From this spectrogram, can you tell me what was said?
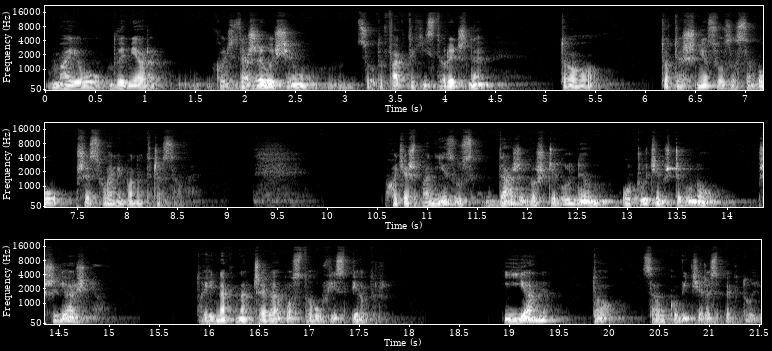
mają wymiar, choć zdarzyły się, są to fakty historyczne, to, to też niosą za sobą przesłanie ponadczasowe. Chociaż Pan Jezus darzy go szczególnym uczuciem, szczególną przyjaźnią, to jednak na czele apostołów jest Piotr. I Jan to całkowicie respektuje.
